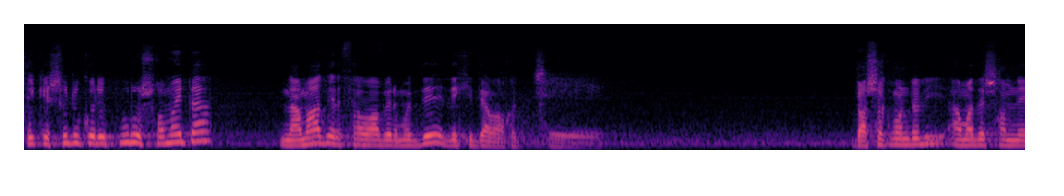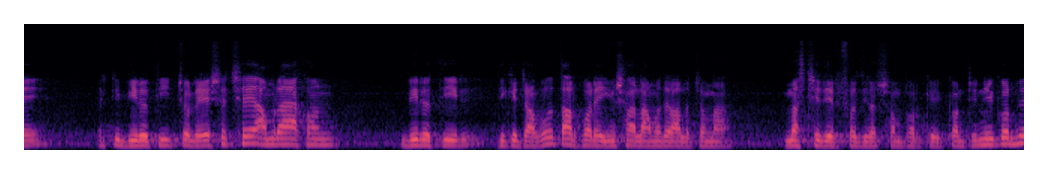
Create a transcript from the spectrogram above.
থেকে শুরু করে পুরো সময়টা নামাজের স্বভাবের মধ্যে লিখে দেওয়া হচ্ছে। দর্শক মণ্ডলী, আমাদের সামনে একটি বিরতি চলে এসেছে। আমরা এখন বিরতির দিকে যাব, তারপরে ইনশাআল্লাহ আমাদের আলোচনা মসজিদের ফজিলত সম্পর্কে কন্টিনিউ করবে।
